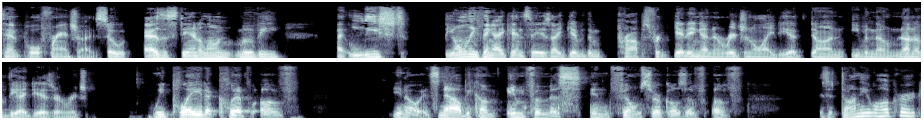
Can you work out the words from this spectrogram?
tentpole franchise. So as a standalone movie at least the only thing i can say is i give them props for getting an original idea done even though none of the ideas are original we played a clip of you know it's now become infamous in film circles of of is it Donnie Wahlberg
